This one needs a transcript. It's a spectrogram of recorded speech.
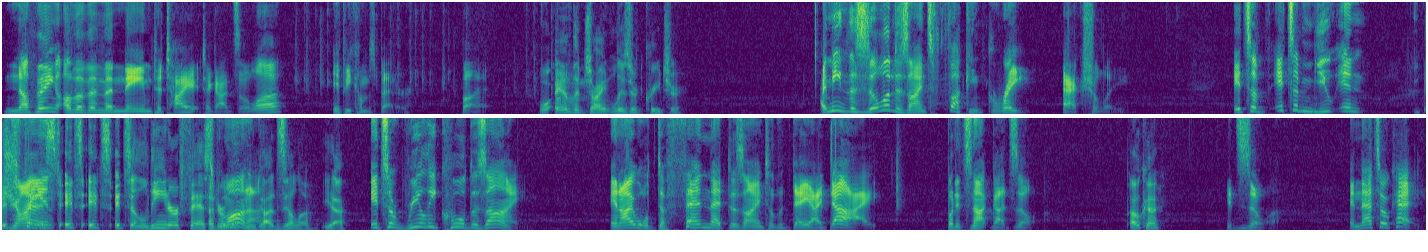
nothing other than the name to tie it to Godzilla. It becomes better. But Well, and Um, the giant lizard creature. I mean, the Zilla design's fucking great actually. It's a it's a mutant It's giant fast. It's it's it's a leaner, faster Iguana. looking Godzilla. Yeah. it's a really cool design. And I will defend that design till the day I die. But it's not Godzilla. Okay. It's Zilla. And that's okay.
